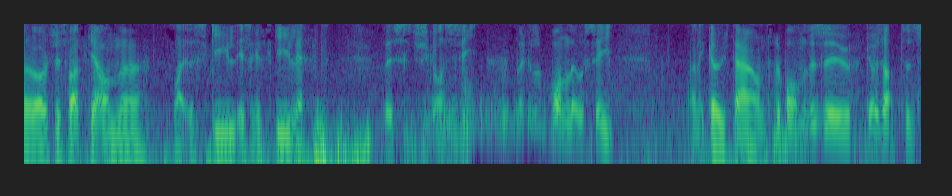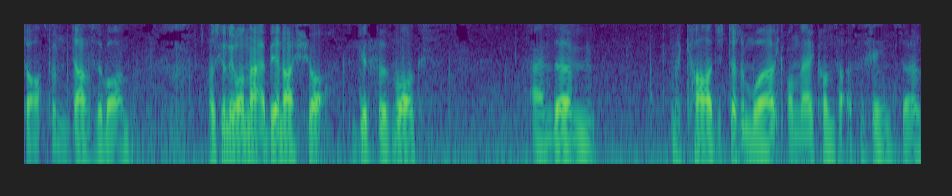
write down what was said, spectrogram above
So I was just about to get on the like the ski. It's like a ski lift, it's just got a seat, like one little seat, and it goes down to the bottom of the zoo, goes up to the top and down to the bottom. I was going to go on that. It'd be a nice shot, good for the vlog. And um, my car just doesn't work on their contactless machine, so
